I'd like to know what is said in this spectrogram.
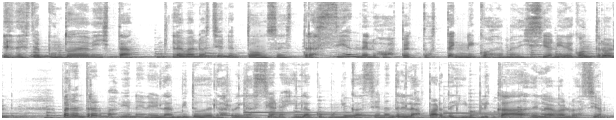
Desde este punto de vista, la evaluación entonces trasciende los aspectos técnicos de medición y de control para entrar más bien en el ámbito de las relaciones y la comunicación entre las partes implicadas de la evaluación.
